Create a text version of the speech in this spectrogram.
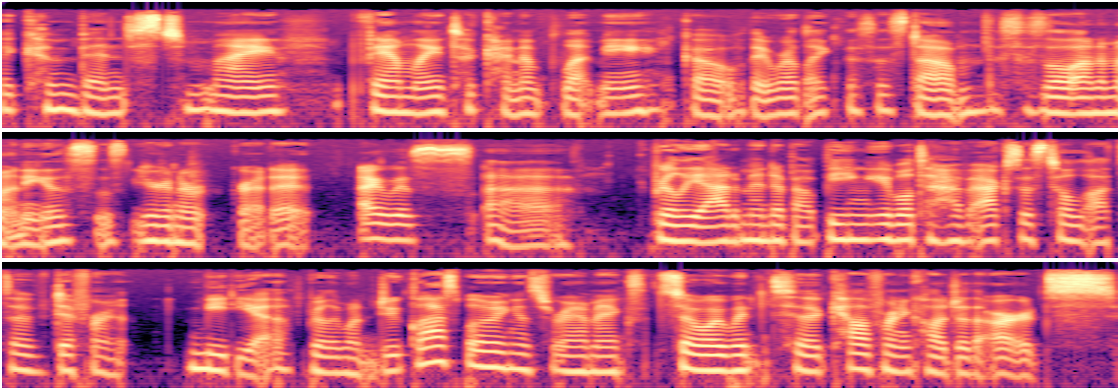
like convinced my family to kind of let me go. They were like, this is dumb. This is a lot of money. This is, you're going to regret it. I was, uh, really adamant about being able to have access to lots of different media. Really wanted to do glass blowing and ceramics. So I went to California College of the Arts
